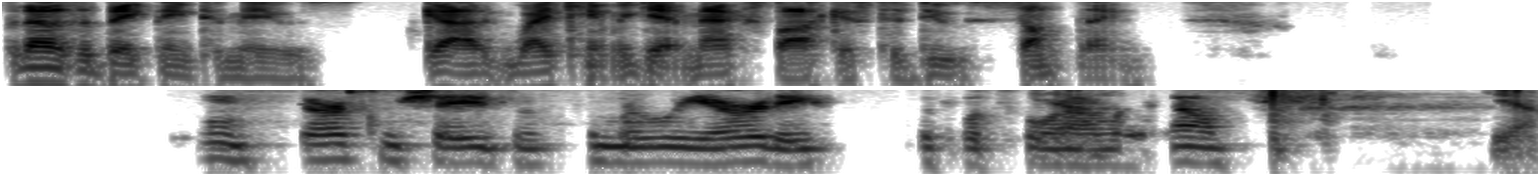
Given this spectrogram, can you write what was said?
But that was a big thing to me was God, why can't we get Max Baucus to do something? Mm, There are some shades of familiarity with what's going Yeah. on right now. Yeah.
